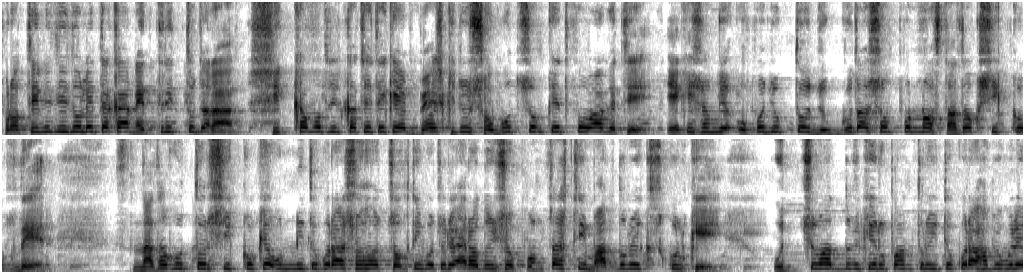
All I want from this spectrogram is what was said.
প্রতিনিধি দলে থাকা নেতৃত্ব জানান, শিক্ষামন্ত্রীর কাছে থেকে বেশ কিছু সবুজ সংকেত পাওয়া গেছে। একই সঙ্গে উপযুক্ত যোগ্যতা সম্পন্ন স্নাতক শিক্ষকদের স্নাতকোত্তর শিক্ষককে উন্নীত করা সহ চলতি বছরে আরও দুইশো পঞ্চাশটি মাধ্যমিক স্কুলকে উচ্চ মাধ্যমিকে রূপান্তরিত করা হবে বলে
